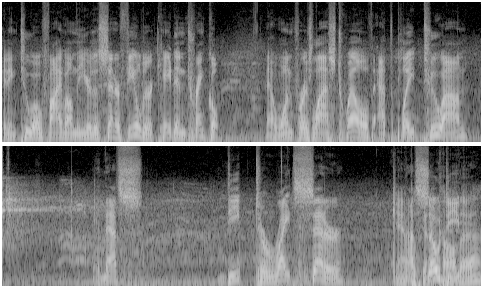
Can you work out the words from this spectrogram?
Hitting 205 on the year, the center fielder, Caden Trinkle. Now one for his last 12 at the plate, two on. And that's deep to right center. Gamble's Not so deep. that.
